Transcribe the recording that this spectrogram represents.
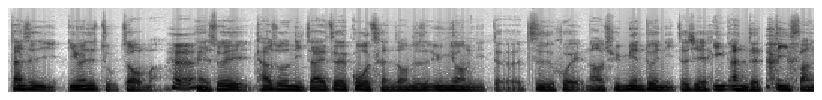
但是因为是诅咒嘛，哎，所以他说你在这个过程中，就是运用你的智慧，然后去面对你这些阴暗的地方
